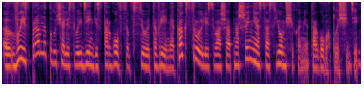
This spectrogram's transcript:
Э, вы исправно получали свои деньги с торговцев все это время? Как строились ваши отношения со съемщиками торговых площадей?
